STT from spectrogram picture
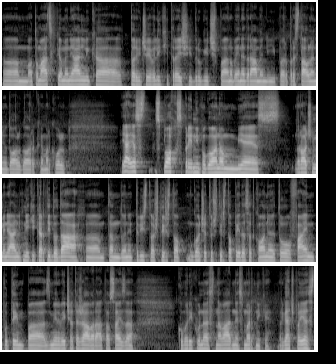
um, avtomatskega menjalnika. Prvič je veliko hitrejši, drugič pa nobene drame ni pri prestavljanju dol, gor, kamorkoli. Ja, jaz sploh s prednjim pogonom je ročni menjalnik nekaj, kar ti doda um, tam do ne 300, 400, mogoče tudi 450 konjev, je to fajn, potem pa zmeraj večja težava rata, vsaj za, ko bi rekel, nas, navadne smrtnike. Drugače pa jaz,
